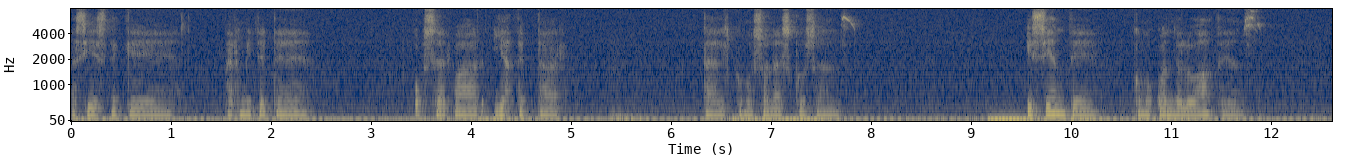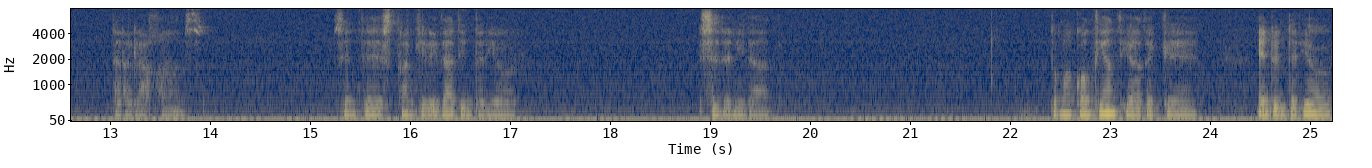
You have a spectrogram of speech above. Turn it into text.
Así es de que permítete observar y aceptar tal como son las cosas y siente como cuando lo haces te relajas, sientes tranquilidad interior, serenidad. Toma conciencia de que en tu interior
